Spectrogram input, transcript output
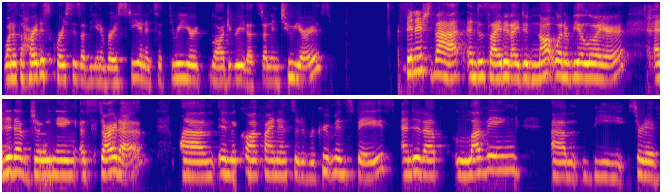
one of the hardest courses at the university. And it's a three year law degree that's done in two years. Finished that and decided I did not want to be a lawyer. Ended up joining a startup um, in the quant finance sort of recruitment space. Ended up loving um, the sort of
